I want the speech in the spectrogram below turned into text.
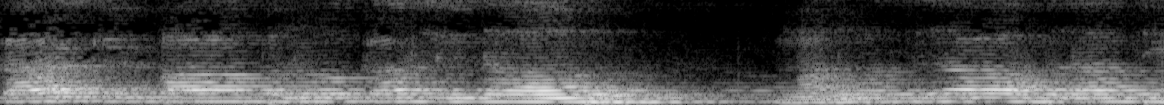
ਕਰ ਕਿਰਪਾ ਆਪਣੋ ਕਰ ਲੀਨਾ। ਮਨ ਵਸਿਆ ਬਨਾਸੀ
